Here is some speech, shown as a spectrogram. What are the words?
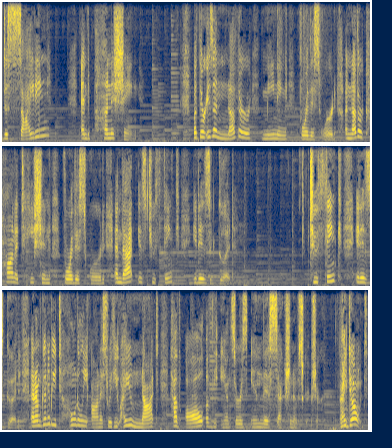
deciding and punishing. But there is another meaning for this word, another connotation for this word, and that is to think it is good to think it is good. And I'm going to be totally honest with you, I do not have all of the answers in this section of scripture. I don't.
